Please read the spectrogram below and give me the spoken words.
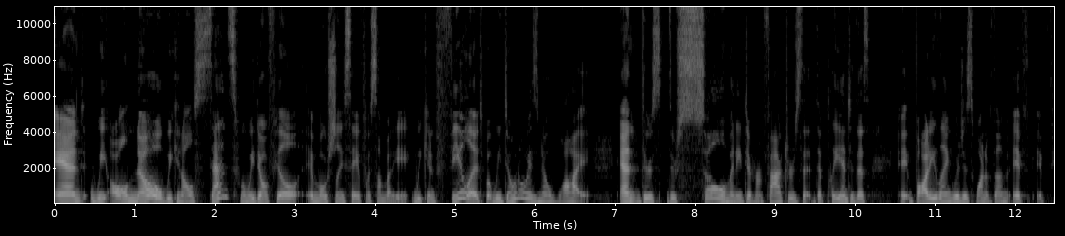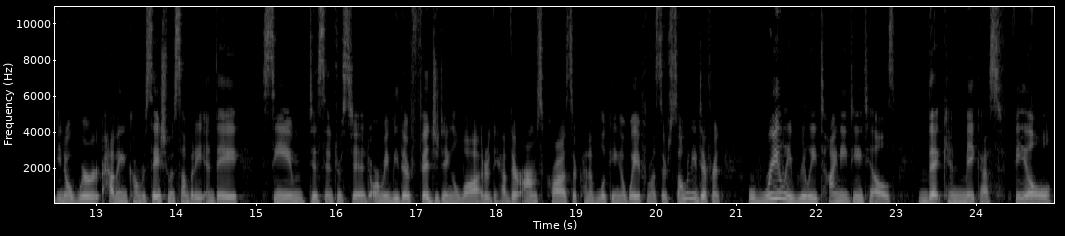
And we all know, we can all sense when we don't feel emotionally safe with somebody. We can feel it, but we don't always know why. And there's there's so many different factors that, that play into this. It, body language is one of them. If if you know we're having a conversation with somebody and they seem disinterested, or maybe they're fidgeting a lot, or they have their arms crossed, they're kind of looking away from us. There's so many different, really, really tiny details that can make us feel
